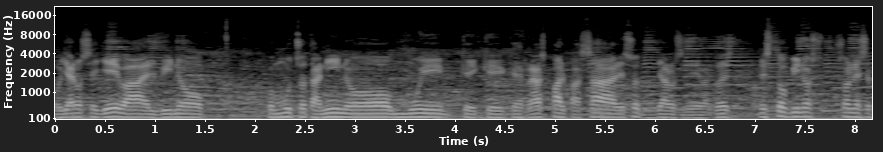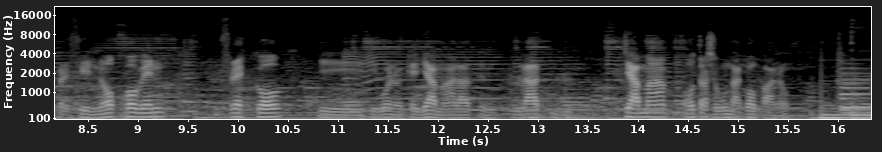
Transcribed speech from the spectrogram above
o ya no se lleva el vino con mucho tanino, muy que, raspa al pasar, eso ya no se lleva. Entonces estos vinos son ese perfil, ¿no? Joven, fresco y, bueno, que llama, la, llama otra segunda copa, ¿no?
